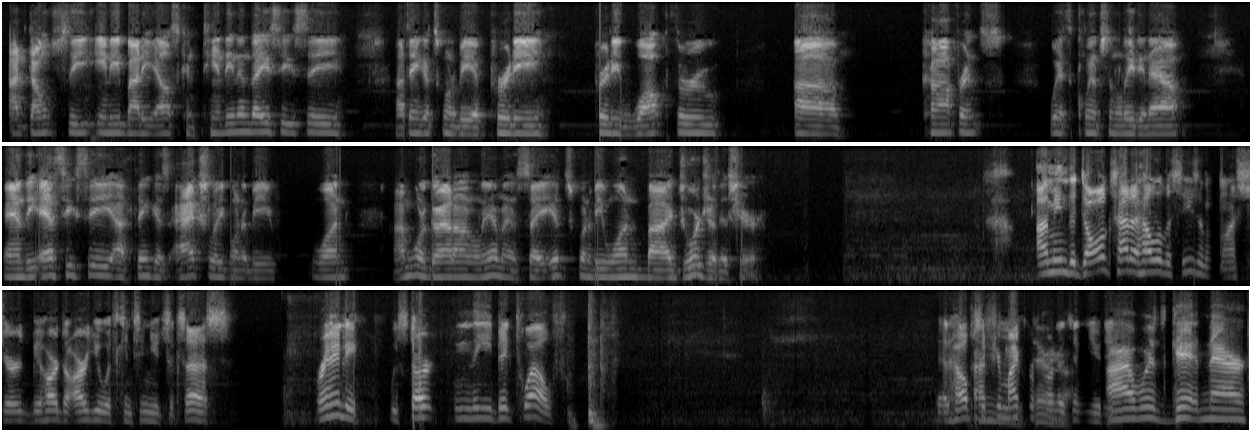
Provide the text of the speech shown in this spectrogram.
I don't see anybody else contending in the ACC. I think it's going to be a pretty pretty walkthrough uh, conference with Clemson leading out, and the SEC I think is actually going to be one. I'm going to go out on a limb and say it's going to be won by Georgia this year. I mean, the Dogs had a hell of a season last year. It'd be hard to argue with continued success. Randy, we start in the Big 12. It helps if your Um, microphone isn't muted. I was getting there.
